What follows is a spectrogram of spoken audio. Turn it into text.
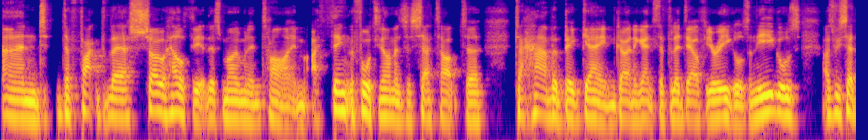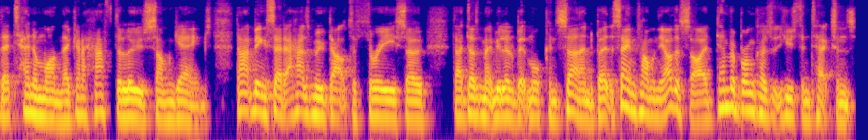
and the fact that they're so healthy at this moment in time, I think the 49ers are set up to to have a big game going against the Philadelphia Eagles. And the Eagles, as we said, they're 10 and 1. They're going to have to lose some games. That being said, it has moved out to three. So that does make me a little bit more concerned. But at the same time, on the other side, Denver Broncos at Houston Texans,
